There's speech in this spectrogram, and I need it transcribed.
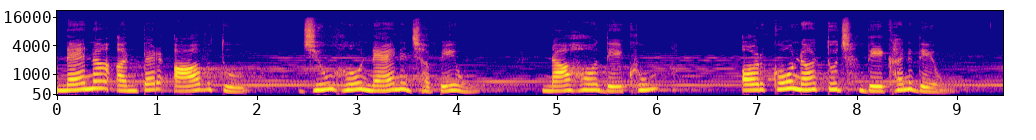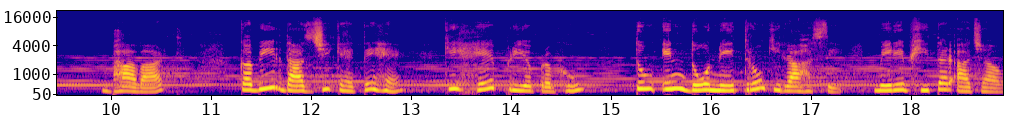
नैना अंतर आव तू जू हो नैन झपेऊ। ना हो देखूँ और को न तुझ देखन देऊं। भावार्थ, कबीर दास जी कहते हैं कि, हे प्रिय प्रभु, तुम इन दो नेत्रों की राह से मेरे भीतर आ जाओ,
